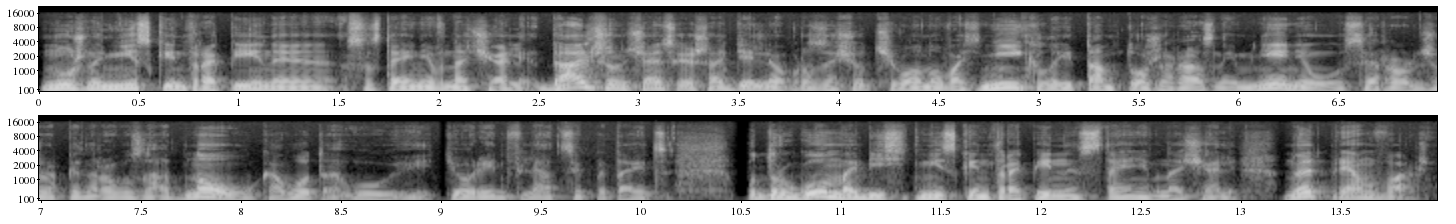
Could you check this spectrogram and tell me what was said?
нужно низкоэнтропийное состояние в начале. Дальше начинается, конечно, отдельный вопрос, за счет чего оно возникло, и там тоже разные мнения. У сэра Роджера Пенроуза одно, у кого-то, у теории инфляции пытается по-другому объяснить низкоэнтропийное состояние в начале. Но это прям важно.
